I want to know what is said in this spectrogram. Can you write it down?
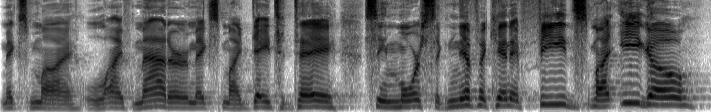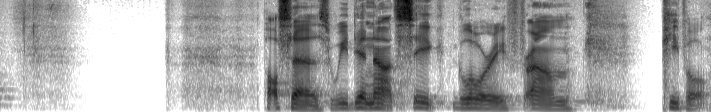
Makes my life matter, makes my day to day seem more significant. It feeds my ego. Paul says, We did not seek glory from people.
